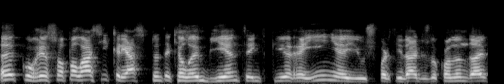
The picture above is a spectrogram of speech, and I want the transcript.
acorresse ao Palácio e criasse, portanto, aquele ambiente em que a rainha e os partidários do Condandeiro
